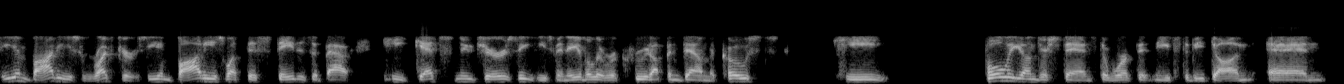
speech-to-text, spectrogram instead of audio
He embodies Rutgers. He embodies what this state is about. He gets New Jersey. He's been able to recruit up and down the coasts. He fully understands the work that needs to be done. And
